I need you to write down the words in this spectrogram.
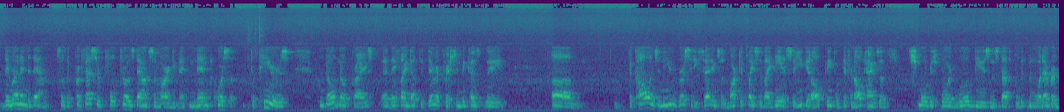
they run into them. So the professor throws down some argument, and then of course the peers who don't know Christ, uh, they find out that they're a Christian because the um, the college and the university settings are the marketplace of ideas. So you get all people, different, all kinds of smorgasbord worldviews and stuff, in whatever.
